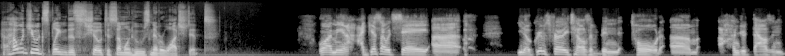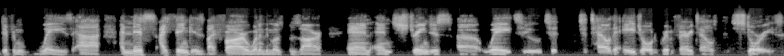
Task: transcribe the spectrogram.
How would you explain this show to someone who's never watched it? Well, I mean, I guess I would say, uh, you know, Grimm's fairy tales have been told um, a hundred thousand different ways, uh, and this, I think, is by far one of the most bizarre and and strangest uh, way to to to tell the age-old Grimm fairy tales stories.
